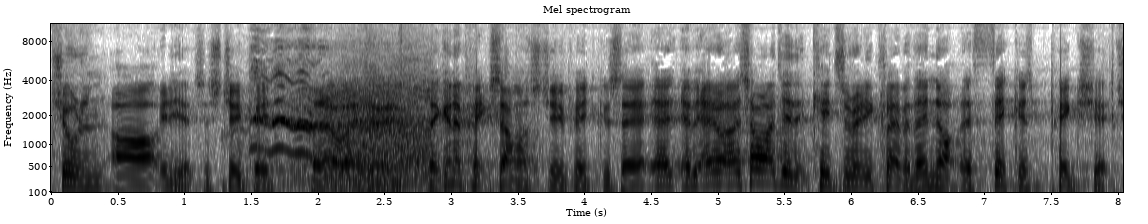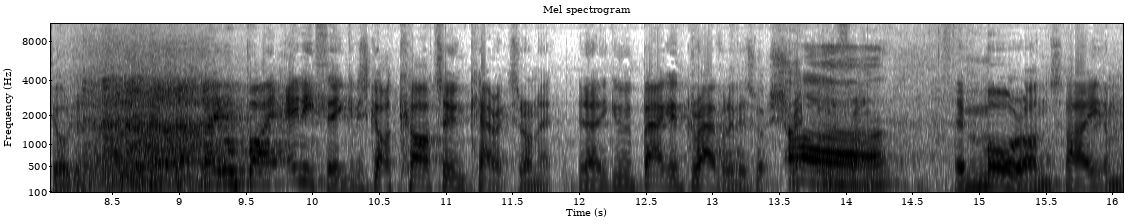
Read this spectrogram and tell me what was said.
Children are idiots, they're stupid, they know what they're doing. They're going to pick someone stupid because they're. Eh, eh, eh, it's our idea that kids are really clever. They're not, they're thick as pig shit, children. they will buy anything if it's got a cartoon character on it. You know, you give them a bag of gravel if it's got Shrek on the front. They're morons, I hate them.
